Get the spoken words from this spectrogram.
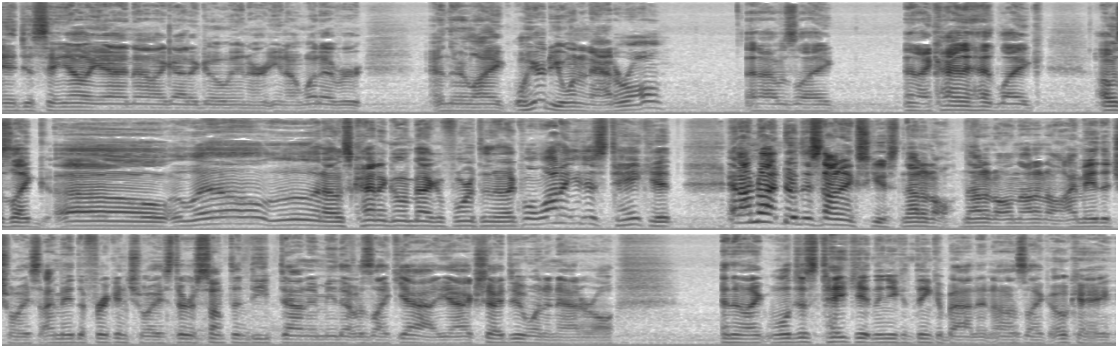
and just saying, oh yeah, now I gotta go in or you know whatever. And they're like, well, here, do you want an Adderall? And I was like, and I kind of had like, I was like, oh, well, uh, and I was kind of going back and forth, and they're like, well, why don't you just take it? And I'm not, no, this is not an excuse. Not at all. Not at all. Not at all. I made the choice. I made the freaking choice. There was something deep down in me that was like, yeah, yeah, actually, I do want an Adderall. And they're like, well, just take it, and then you can think about it. And I was like, okay.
